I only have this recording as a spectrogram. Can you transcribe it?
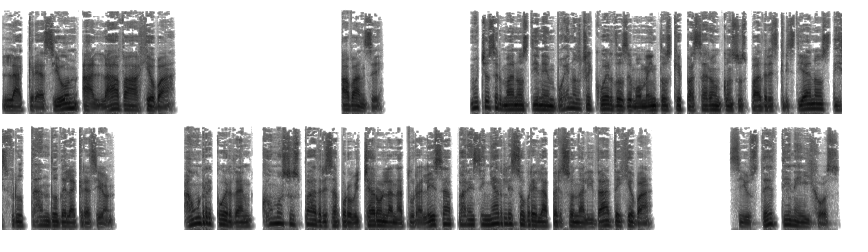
La creación alaba a Jehová. Avance. Muchos hermanos tienen buenos recuerdos de momentos que pasaron con sus padres cristianos disfrutando de la creación. Aún recuerdan cómo sus padres aprovecharon la naturaleza para enseñarles sobre la personalidad de Jehová. Si usted tiene hijos,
